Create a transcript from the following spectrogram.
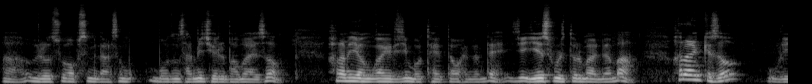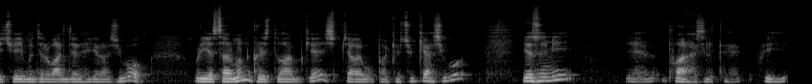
아, 의로울 수가 없습니다. 그래서 모든 사람이 죄를 범하여서 하나님의 영광이 되지 못하였다고 했는데 이제 예수 그리스도로 말미암아 하나님께서 우리 죄의 문제를 완전히 해결하시고 우리 옛사람은 그리스도와 함께 십자가에 못 박혀 죽게 하시고 예수님이 예, 부활하실 때 우리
